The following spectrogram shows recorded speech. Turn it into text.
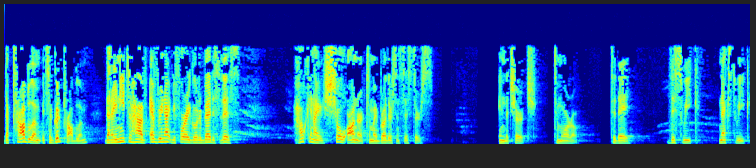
The problem, it's a good problem, that I need to have every night before I go to bed is this. How can I show honor to my brothers and sisters in the church tomorrow, today, this week, next week?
